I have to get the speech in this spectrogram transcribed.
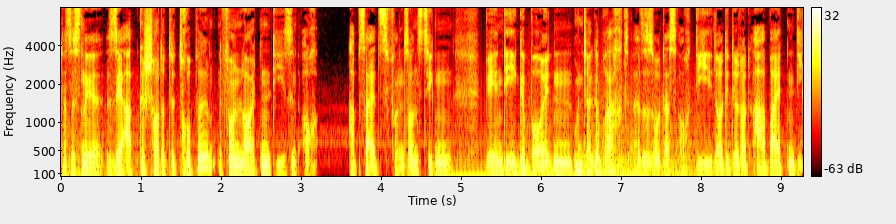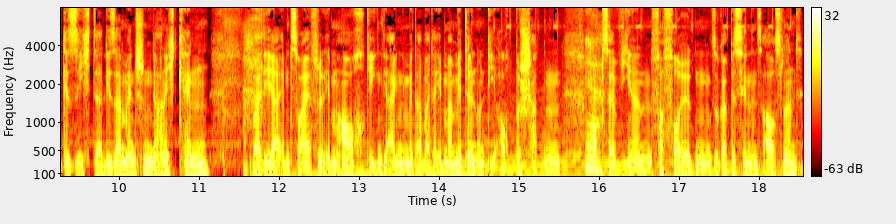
Das ist eine sehr abgeschottete Truppe von Leuten, die sind auch abseits von sonstigen BND-Gebäuden untergebracht. Also so, dass auch die Leute, die dort arbeiten, die Gesichter dieser Menschen gar nicht kennen, Ach. weil die ja im Zweifel eben auch gegen die eigenen Mitarbeiter eben ermitteln und die auch beschatten, ja. observieren, verfolgen, sogar bis hin ins Ausland.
